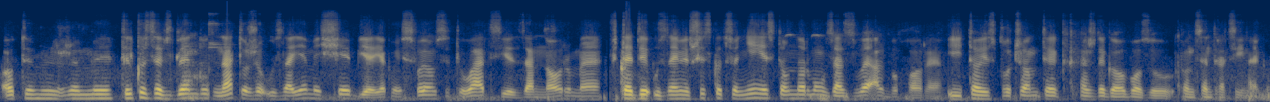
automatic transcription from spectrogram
o tym, że my tylko ze względu na to, że uznajemy siebie, jakąś swoją sytuację za normę, wtedy uznajemy wszystko, co nie jest tą normą za złe albo chore. I to jest początek każdego obozu koncentracyjnego.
